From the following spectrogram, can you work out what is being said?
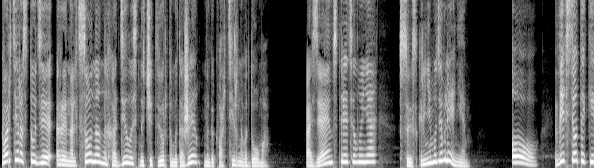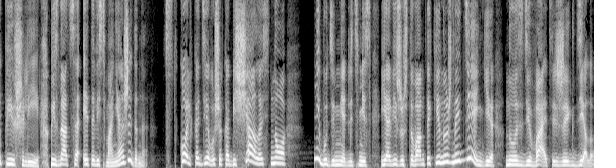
Квартира-студия Рейнольдсона находилась на четвертом этаже многоквартирного дома. Хозяин встретил меня с искренним удивлением. «О, вы все-таки пришли. Признаться, это весьма неожиданно. Сколько девушек обещалось, но... Не будем медлить, мисс. Я вижу, что вам такие нужны деньги. Но сдевайтесь же и к делу!»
